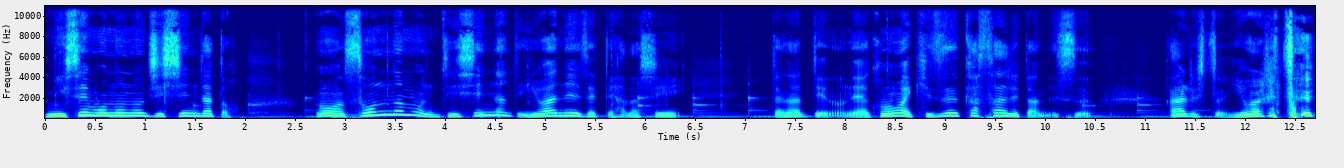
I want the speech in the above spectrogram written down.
偽物の自信だと。もうそんなもん自信なんて言わねえぜって話だなっていうのをねこの前気づかされたんです。ある人に言われて。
